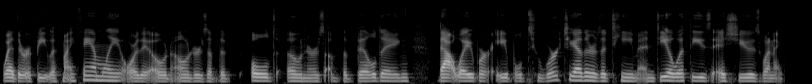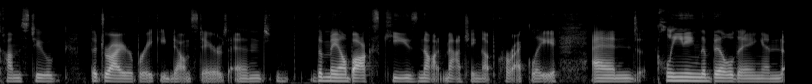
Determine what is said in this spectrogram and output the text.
whether it be with my family or the old owners of the old owners of the building. That way we're able to work together as a team and deal with these issues when it comes to the dryer breaking downstairs and the mailbox keys not matching up correctly and cleaning the building and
